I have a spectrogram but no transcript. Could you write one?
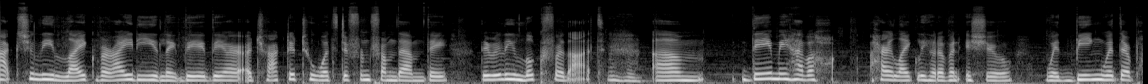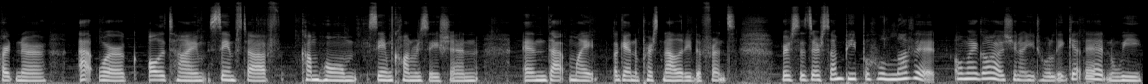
actually like variety, like they, they are attracted to what's different from them, they they really look for that. Mm-hmm. Um, they may have a h- higher likelihood of an issue with being with their partner at work all the time, same stuff, come home, same conversation, and that might again a personality difference. Versus there's some people who love it. Oh my gosh, you know, you totally get it, and we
